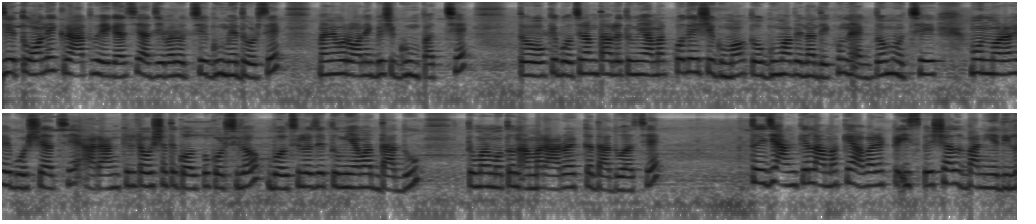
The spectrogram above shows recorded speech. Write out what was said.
যেহেতু অনেক রাত হয়ে গেছে আর যেবার হচ্ছে ঘুমে ধরছে মানে ওর অনেক বেশি ঘুম পাচ্ছে। তো ওকে বলছিলাম, তাহলে তুমি আমার কোলে এসে ঘুমাও। তো ঘুমাবে না, দেখুন, একদম হচ্ছে মন মরা হয়ে বসে আছে। আর আঙ্কেলটা ওর সাথে গল্প করছিল, বলছিল যে, তুমি আমার দাদু। তোমার মতন আমার আরও একটা দাদু আছে। তো এই যে আঙ্কেল আমাকে আবার একটা স্পেশাল বানিয়ে দিল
